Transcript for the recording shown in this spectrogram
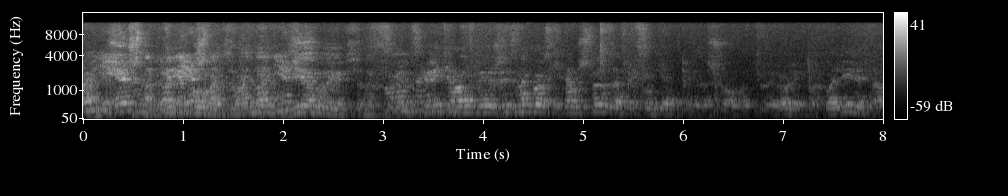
Конечно, конечно, Требовать, звонить, конечно. делаю и все такое. Скажите, а вот в Железногорске там что за прецедент произошел? Вот ролик похвалили там,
